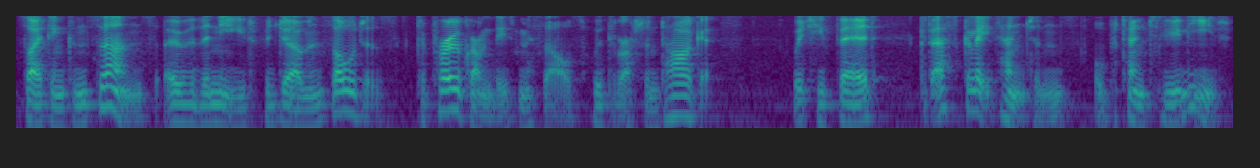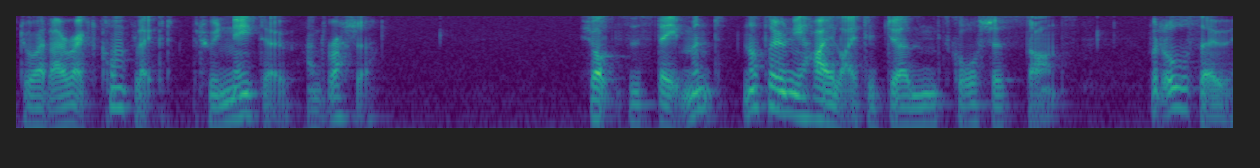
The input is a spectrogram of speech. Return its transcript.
citing concerns over the need for German soldiers to program these missiles with Russian targets, which he feared could escalate tensions or potentially lead to a direct conflict between NATO and Russia. Scholz's statement not only highlighted Germany's cautious stance, but also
